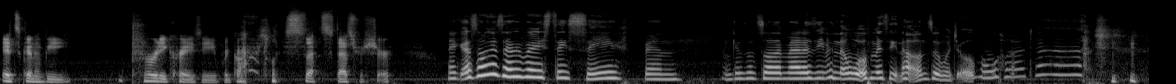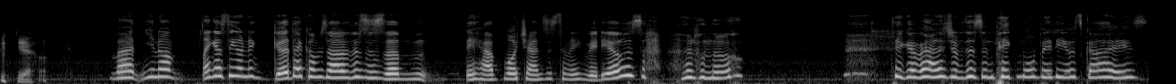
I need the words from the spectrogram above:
it's going to be pretty crazy regardless. That's that's for sure. Like as long as everybody stays safe, and I guess that's all that matters. Even though we're missing out on so much Overwatch. Ah. Yeah. But you know, I guess the only good that comes out of this is that they have more chances to make videos. I don't know. Take advantage of this and make more videos, guys.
